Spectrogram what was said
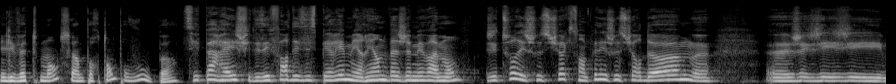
Et les vêtements, c'est important pour vous ou pas? C'est pareil, je fais des efforts désespérés, mais rien ne va jamais vraiment. J'ai toujours des chaussures qui sont un peu des chaussures d'homme. Euh, j'ai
